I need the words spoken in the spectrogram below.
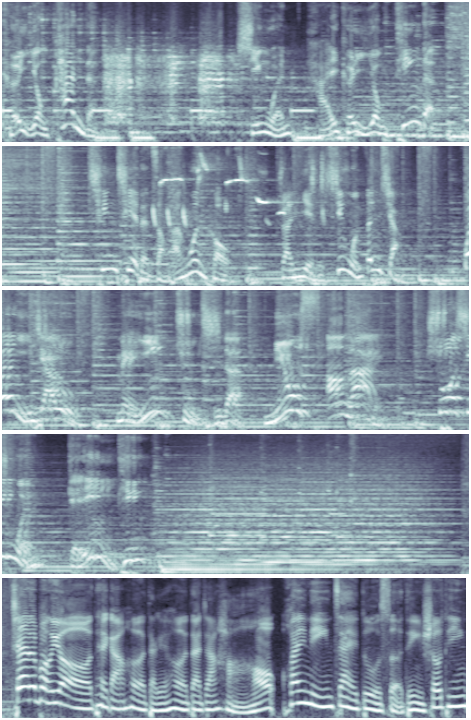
可以用看的，新闻还可以用听的。亲切的早安问候，专业的新闻分享，欢迎加入美英主持的 News Online，说新闻给你听。亲爱的朋友，泰港贺大家好，大家好，欢迎您再度锁定收听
